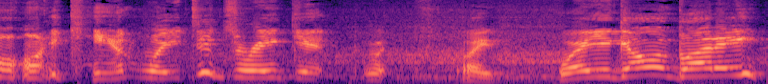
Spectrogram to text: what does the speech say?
Oh, I can't wait to drink it. Wait, wait, where are you going, buddy?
